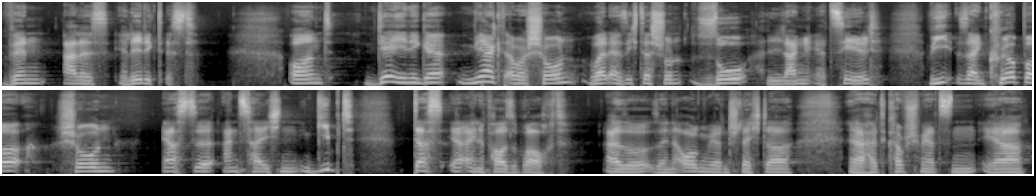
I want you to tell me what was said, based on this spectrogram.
wenn alles erledigt ist. Und derjenige merkt aber schon, weil er sich das schon so lange erzählt, wie sein Körper schon erste Anzeichen gibt, dass er eine Pause braucht. Also seine Augen werden schlechter, er hat Kopfschmerzen, er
